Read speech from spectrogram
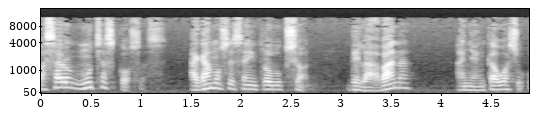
pasaron muchas cosas. Hagamos esa introducción, de La Habana a Ñancahuazú.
